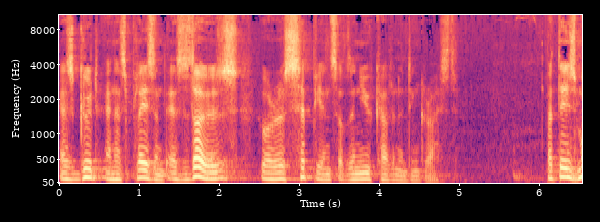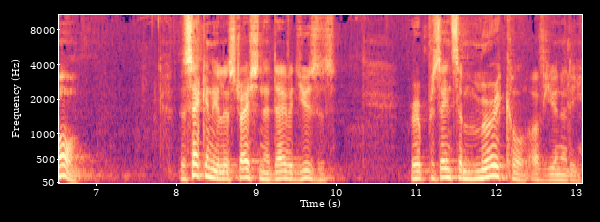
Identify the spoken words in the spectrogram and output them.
as good, and as pleasant as those who are recipients of the new covenant in Christ. But there's more. The second illustration that David uses represents a miracle of unity.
